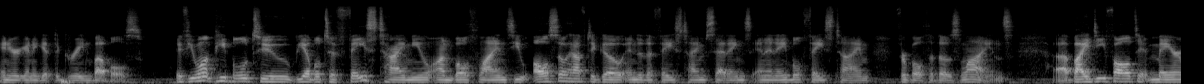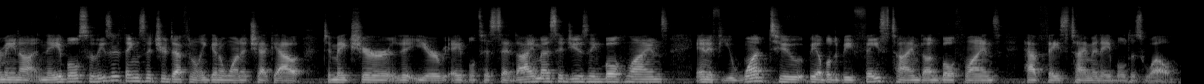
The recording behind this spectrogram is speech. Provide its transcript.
and you're going to get the green bubbles. If you want people to be able to FaceTime you on both lines, you also have to go into the FaceTime settings and enable FaceTime for both of those lines. Uh, by default, it may or may not enable, so these are things that you're definitely going to want to check out to make sure that you're able to send iMessage using both lines, and if you want to be able to be FaceTimed on both lines, have FaceTime enabled as well.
